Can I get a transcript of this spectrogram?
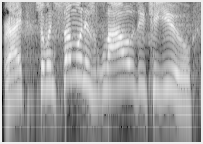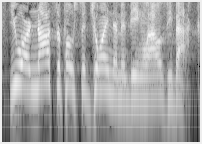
Right? So when someone is lousy to you, you are not supposed to join them in being lousy back.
